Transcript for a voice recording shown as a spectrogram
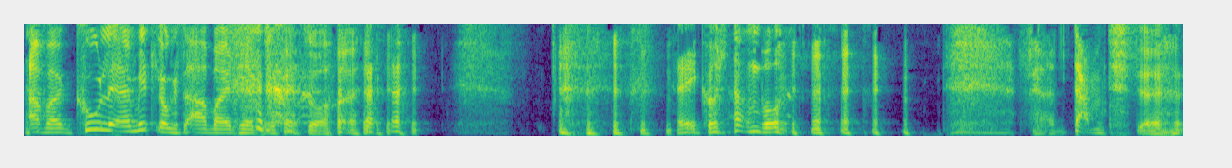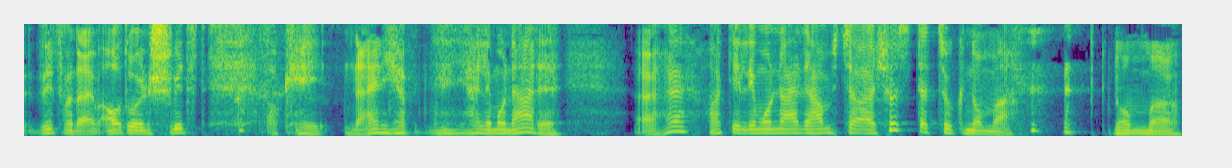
Aber coole Ermittlungsarbeit, Herr Professor. Hey, Columbo. Verdammt, äh, sitzt man da im Auto und schwitzt. Okay, nein, ich habe ja Limonade. Aha, hat die Limonade, haben sie da einen Schuss dazu genommen. genommen.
